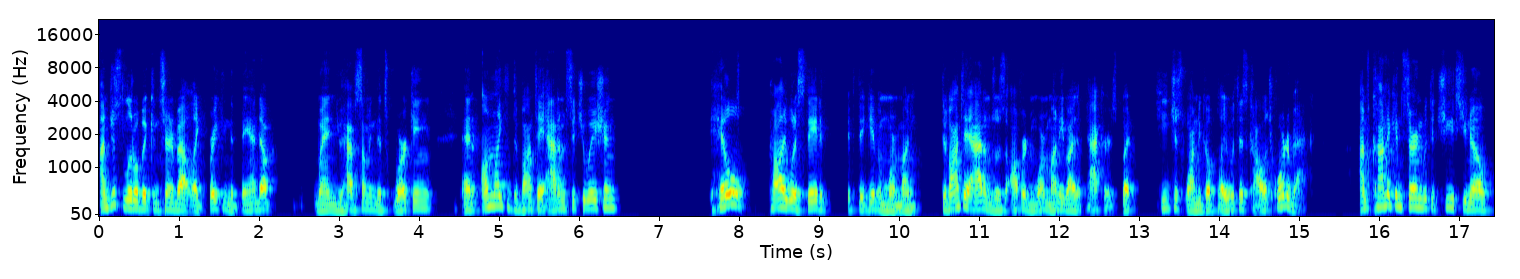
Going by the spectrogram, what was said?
I'm just a little bit concerned about like breaking the band up when you have something that's working. And unlike the Davante Adams situation, Hill probably would have stayed if, if they gave him more money. Davante Adams was offered more money by the Packers, but he just wanted to go play with his college quarterback. I'm kind of concerned with the Chiefs. You know,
